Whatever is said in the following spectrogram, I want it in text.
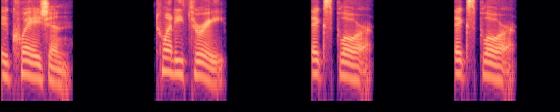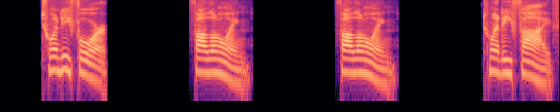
Equation. 23. Explore. Explore. 24. Following. Following. 25.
